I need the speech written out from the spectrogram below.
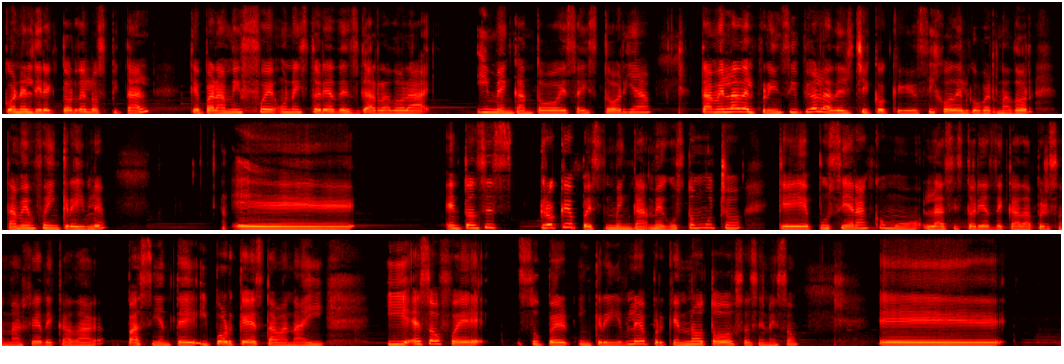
con el director del hospital que para mí fue una historia desgarradora y me encantó esa historia. También la del principio la del chico que es hijo del gobernador también fue increíble. Eh, entonces creo que pues me, me gustó mucho que pusieran como las historias de cada personaje, de cada paciente y por qué estaban ahí. Y eso fue súper increíble porque no todos hacen eso. Eh,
